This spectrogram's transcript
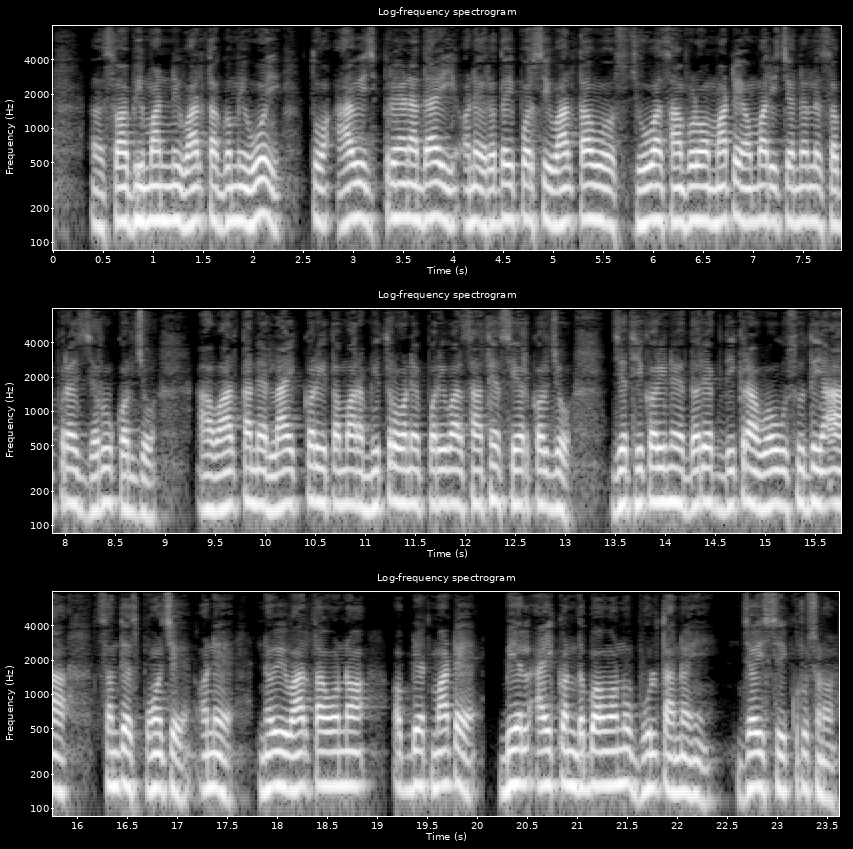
સ્વાભિમાનની વાર્તા ગમી હોય, તો આવી જ પ્રેરણાદાયી અને હૃદયપરસી વાર્તાઓ જોવા સાંભળવા માટે અમારી ચેનલને સબસ્ક્રાઈબ જરૂર કરજો. આ વાર્તાને લાઈક કરી તમારા મિત્રો અને પરિવાર સાથે શેર કરજો. જેથી કરીને દરેક દીકરા વહુ સુધી આ સંદેશ પહોંચે અને નવી વાર્તાઓના અપડેટ માટે બેલ આઇકન દબાવવાનું ભૂલતા નહીં. જય શ્રી કૃષ્ણ.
